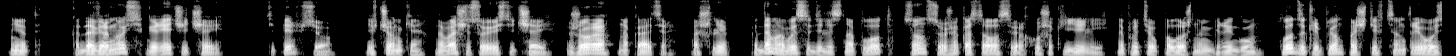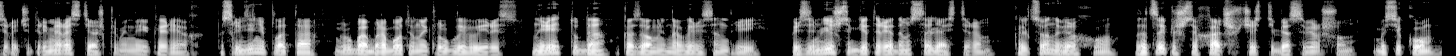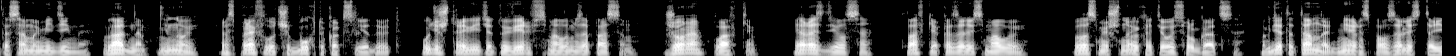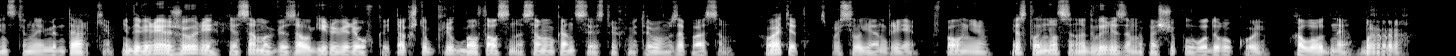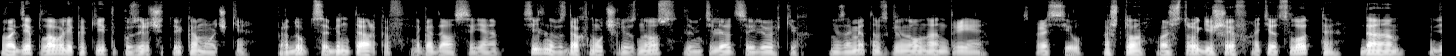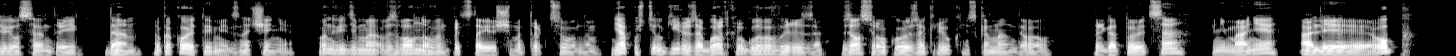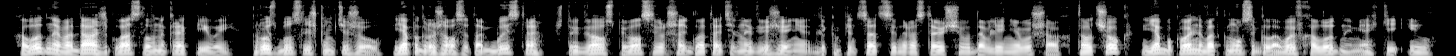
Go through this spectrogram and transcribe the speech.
«Нет. Когда вернусь, горячий чай. Теперь все. Девчонки, на вашей совести чай. Жора, на катер. Пошли. Когда мы высадились на плот, солнце уже касалось верхушек елей на противоположном берегу. Плот закреплен почти в центре озера четырьмя растяжками на якорях. Посредине плота грубо обработанный круглый вырез. «Нырять туда», — показал мне на вырез Андрей. Приземлишься где-то рядом с солястером. Кольцо наверху. Зацепишься, хадж в честь тебя совершу. Босиком, до самой Медины. Ладно, не ной. Расправь лучше бухту как следует. Будешь травить эту верфь с малым запасом. Жора, плавки. Я разделся. Плавки оказались малы. Было смешно и хотелось ругаться. А где-то там на дне расползались таинственные ментарки. Не доверяя Жоре, я сам обвязал гирю веревкой, так, чтобы крюк болтался на самом конце с трехметровым запасом. «Хватит?» – спросил я Андрея. «Вполне». Я склонился над вырезом и пощупал воду рукой. Холодная. Бррр. В воде плавали какие-то пузырчатые комочки. «Продукция бентарков», – догадался я. Сильно вздохнул через нос для вентиляции легких. Незаметно взглянул на Андрея. Спросил. «А что, ваш строгий шеф – отец Лотте?» «Да», – удивился Андрей. «Да, но какое это имеет значение?» Он, видимо, взволнован предстоящим аттракционом. Я опустил гирю за борт круглого выреза, взялся рукой за крюк и скомандовал. «Приготовиться! Внимание! Але... Оп!» Холодная вода ожгла словно крапивой. Груз был слишком тяжел. Я погружался так быстро, что едва успевал совершать глотательные движения для компенсации нарастающего давления в ушах. Толчок, и я буквально воткнулся головой в холодный мягкий ил.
